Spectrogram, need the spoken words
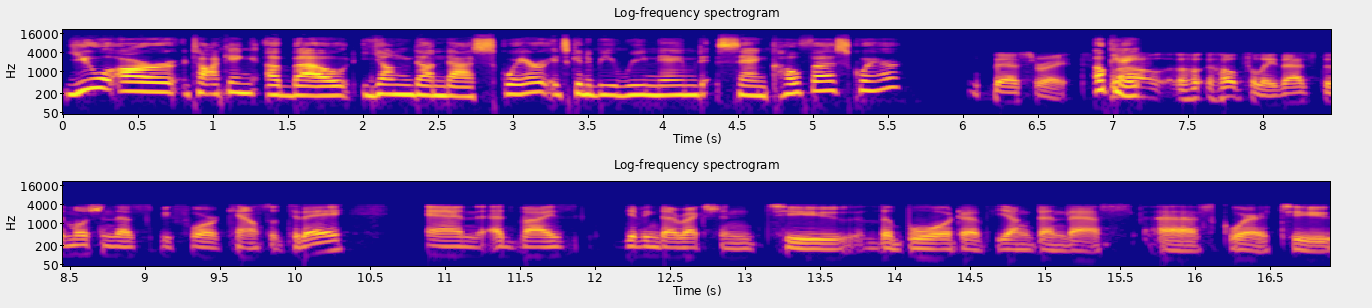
You are talking about Yonge Dundas Square. It's going to be renamed Sankofa Square. That's right. Okay. Well, hopefully that's the motion that's before council today, and advise giving direction to the board of Yonge Dundas uh, Square to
